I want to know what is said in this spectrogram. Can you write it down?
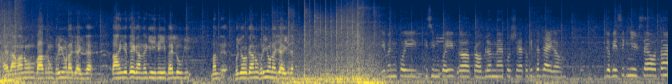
ਮਹਿਲਾਵਾਂ ਨੂੰ ਬਾਥਰੂਮ ਫ੍ਰੀ ਹੋਣਾ ਚਾਹੀਦਾ ਹੈ। ਤਾਂ ਹੀ ਇੱਥੇ ਗੰਦਗੀ ਨਹੀਂ ਫੈਲੂਗੀ ਬੰਦੇ ਬਜ਼ੁਰਗਾਂ ਨੂੰ ਫ੍ਰੀ ਹੋਣਾ ਚਾਹੀਦਾ ਹੈ। इवन कोई किसी ਨੂੰ ਕੋਈ ਪ੍ਰੋਬਲਮ ਹੈ ਕੁਛ ਹੈ ਤਾਂ ਕਿੱਧਰ ਜਾਏਗਾ ਉਹ ਜੋ ਬੇਸਿਕ ਨੀਡਸ ਹੈ ਉਹ ਤਾਂ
